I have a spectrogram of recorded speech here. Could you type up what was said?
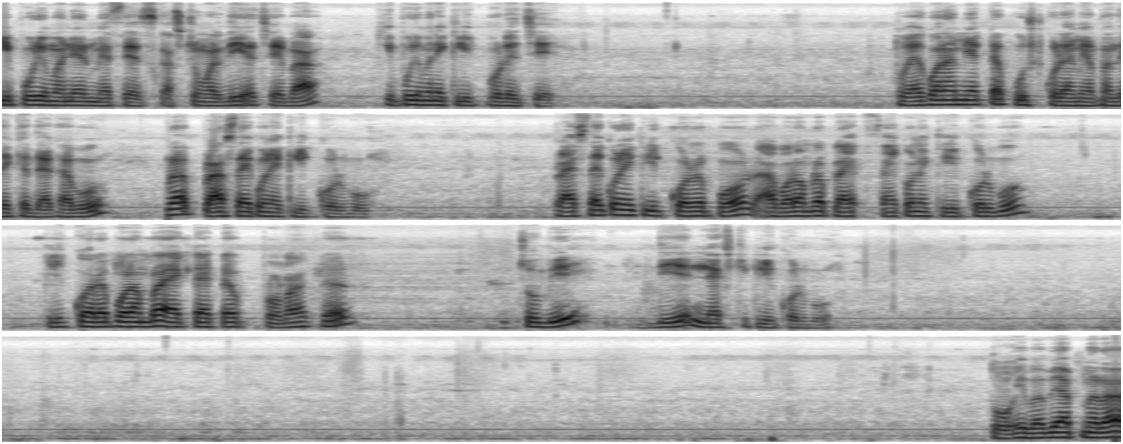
কী পরিমাণের মেসেজ কাস্টমার দিয়েছে বা কী পরিমাণে ক্লিক পড়েছে তো এখন আমি একটা পোস্ট করে আমি আপনাদেরকে দেখাবো। আমরা প্লাস আইকনে ক্লিক করব। প্লাস আইকনে ক্লিক করার পর আবার আমরা প্লাস আইকনে ক্লিক করব। ক্লিক করার পর আমরা একটা একটা প্রোডাক্টের ছবি দিয়ে নেক্সট ক্লিক করব। তো এভাবে আপনারা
